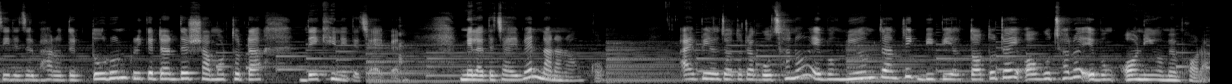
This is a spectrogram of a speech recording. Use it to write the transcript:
সিরিজের ভারতের তরুণ ক্রিকেটারদের সামর্থ্যটা দেখে নিতে চাইবেন। মেলাতে চাইবেন নানান অঙ্ক। আইপিএল যতটা গোছানো এবং নিয়মতান্ত্রিক বিপিএল ততটাই অগোছালো এবং অনিয়মে ভরা।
